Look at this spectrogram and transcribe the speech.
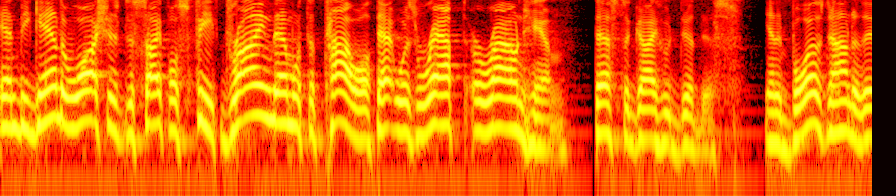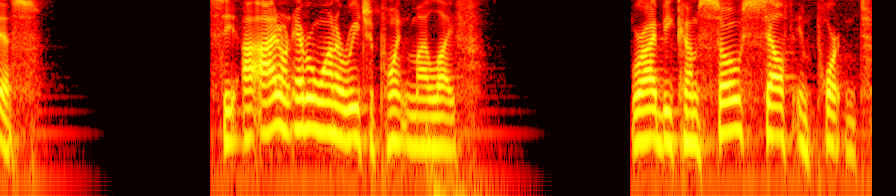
and began to wash his disciples' feet, drying them with the towel that was wrapped around him. That's the guy who did this. And it boils down to this. See, I, don't ever want to reach a point in my life where I become so self important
